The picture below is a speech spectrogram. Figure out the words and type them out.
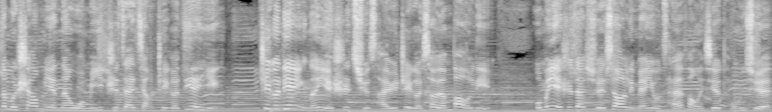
那么上面呢，我们一直在讲这个电影，这个电影呢也是取材于这个校园暴力。我们也是在学校里面有采访一些同学，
